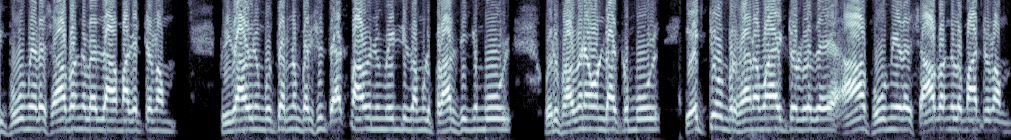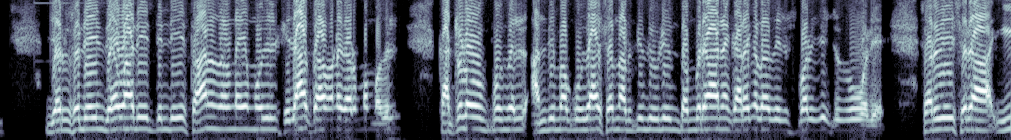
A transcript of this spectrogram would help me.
ഈ ഭൂമിയുടെ ശാപങ്ങളെല്ലാം അകറ്റണം. പിതാവിനും പുത്രനും പരിശുദ്ധാത്മാവിനും വേണ്ടി നമ്മൾ പ്രാർത്ഥിക്കുമ്പോൾ ഒരു ഭവനം ഉണ്ടാക്കുമ്പോൾ ഏറ്റവും പ്രധാനമായിട്ടുള്ളത് ആ ഭൂമിയുടെ ശാപങ്ങൾ മാറ്റണം. ജെറുസലേം ദേവാലയത്തിന്റെ സ്ഥാനനിർണയം മുതൽ ശിലാസ്ഥാപന കർമ്മം മുതൽ കട്ടളവെപ്പ് മുതൽ അന്തിമ കുദാശം നടത്തിയതുവരെയും തമ്പുരാന കരങ്ങൾ അതിൽ സ്പർശിച്ചതുപോലെ സർവേശ്വര ഈ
